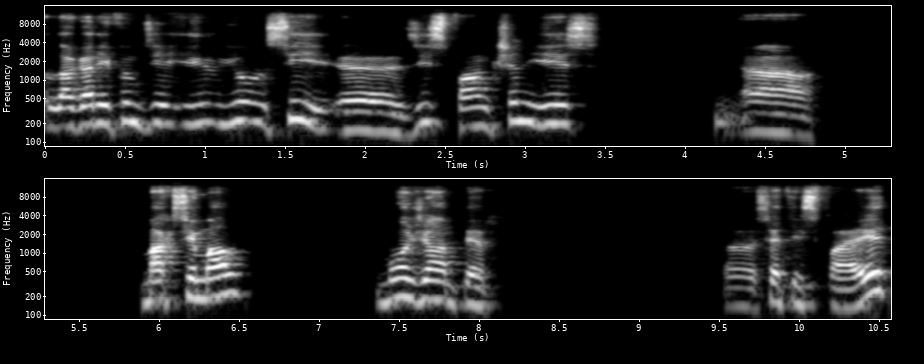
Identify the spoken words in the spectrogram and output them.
logarithm you, you see uh, this function is uh, maximal Monge-Ampere uh, satisfied,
